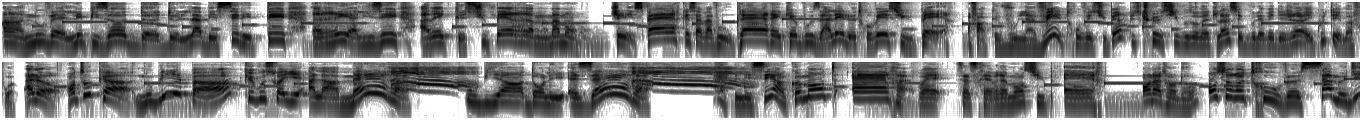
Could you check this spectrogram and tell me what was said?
un nouvel épisode de l'ABCDT réalisé avec Super Maman. J'espère que ça va vous plaire et que vous allez le trouver super. Enfin, que vous l'avez trouvé super, puisque si vous en êtes là, c'est que vous l'avez déjà écouté, ma foi. Alors, en tout cas, n'oubliez pas que vous soyez à la mer ou bien dans les airs. Laissez un commentaire. Ouais, ça serait vraiment super. En attendant, on se retrouve samedi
